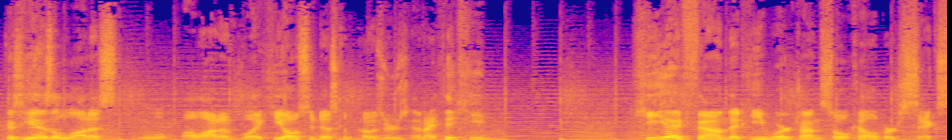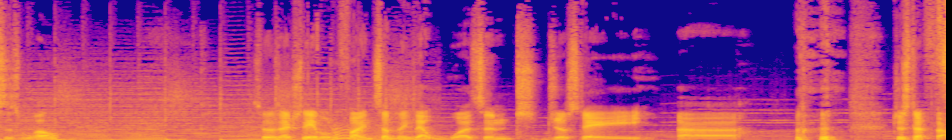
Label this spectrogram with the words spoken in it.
because he has a lot of a lot of like he also does composers and I think he he I found that he worked on Soul Calibur six as well. So I was actually able to find something that wasn't just a uh, just a Falcom,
